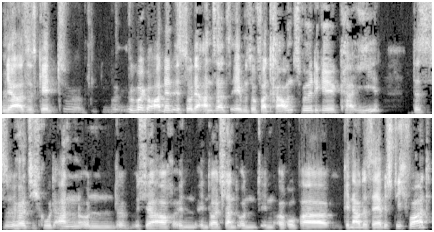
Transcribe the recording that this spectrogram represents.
Ja, also es geht übergeordnet ist so der Ansatz eben so vertrauenswürdige KI. Das hört sich gut an und ist ja auch in, in Deutschland und in Europa genau dasselbe Stichwort.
